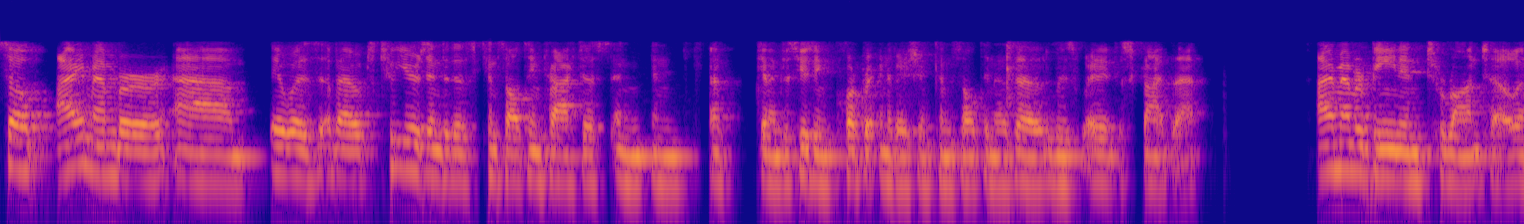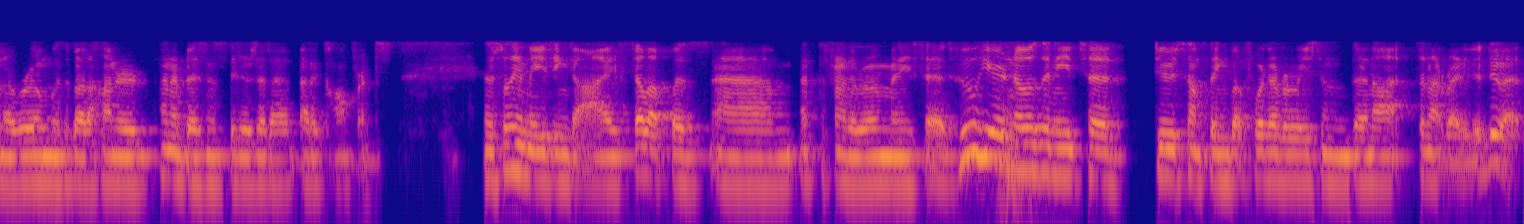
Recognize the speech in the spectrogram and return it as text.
So I remember um, it was about two years into this consulting practice, and, and again, I'm just using corporate innovation consulting as a loose way to describe that. I remember being in Toronto in a room with about 100, 100 business leaders at a, at a conference. And this really amazing guy, Philip, was um, at the front of the room, and he said, "Who here knows they need to do something, but for whatever reason they're not they're not ready to do it?"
